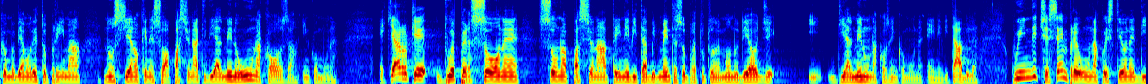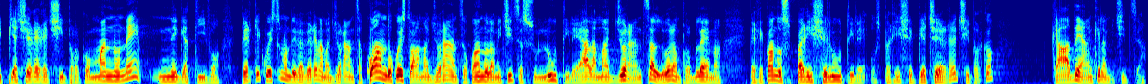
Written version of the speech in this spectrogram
come abbiamo detto prima, non siano, che ne so, appassionati di almeno una cosa in comune. È chiaro che due persone sono appassionate inevitabilmente, soprattutto nel mondo di oggi, di almeno una cosa in comune, è inevitabile. Quindi c'è sempre una questione di piacere reciproco, ma non è negativo, perché questo non deve avere la maggioranza. Quando questo ha la maggioranza o quando l'amicizia sull'utile ha la maggioranza, allora è un problema, perché quando sparisce l'utile o sparisce il piacere reciproco, cade anche l'amicizia.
